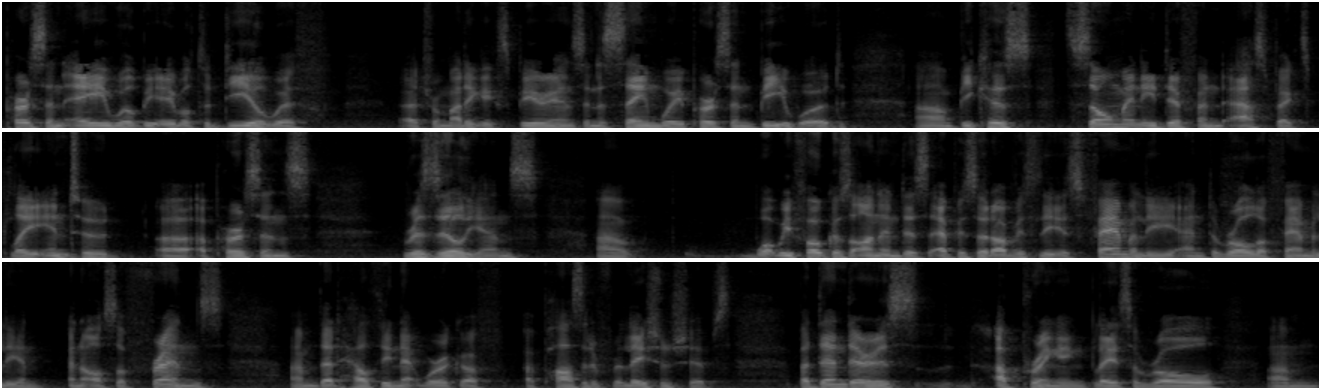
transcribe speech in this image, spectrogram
person A will be able to deal with a traumatic experience in the same way person B would, um, because so many different aspects play into uh, a person's resilience. Uh, what we focus on in this episode obviously is family and the role of family and, and also friends um, that healthy network of uh, positive relationships but then there is upbringing plays a role um,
